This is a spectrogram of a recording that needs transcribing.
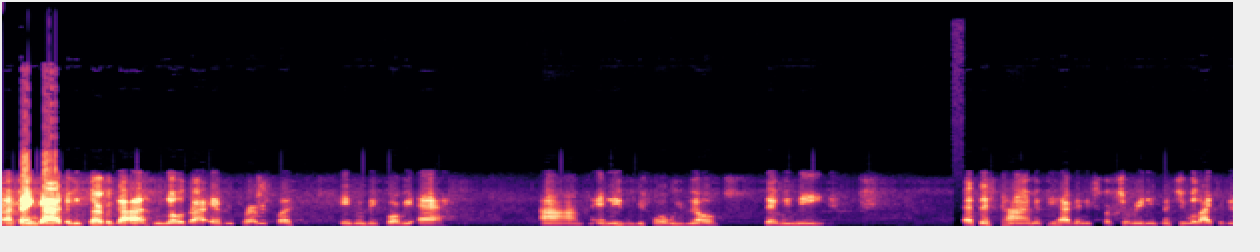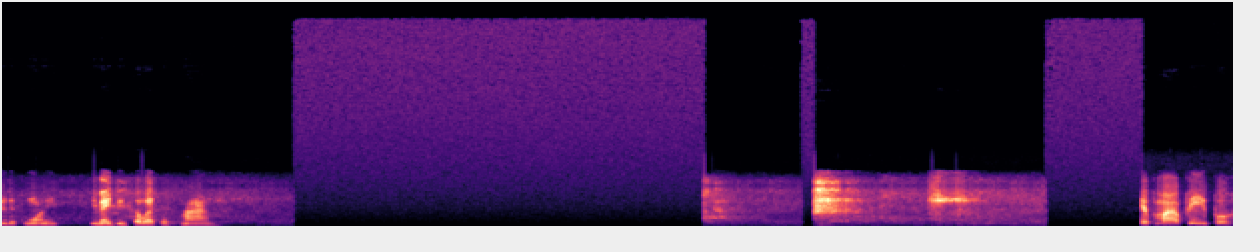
I thank God that we serve a God who knows our every prayer request even before we ask um, and even before we know that we need. At this time, if you have any scripture readings that you would like to do this morning, you may do so at this time. If my people,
